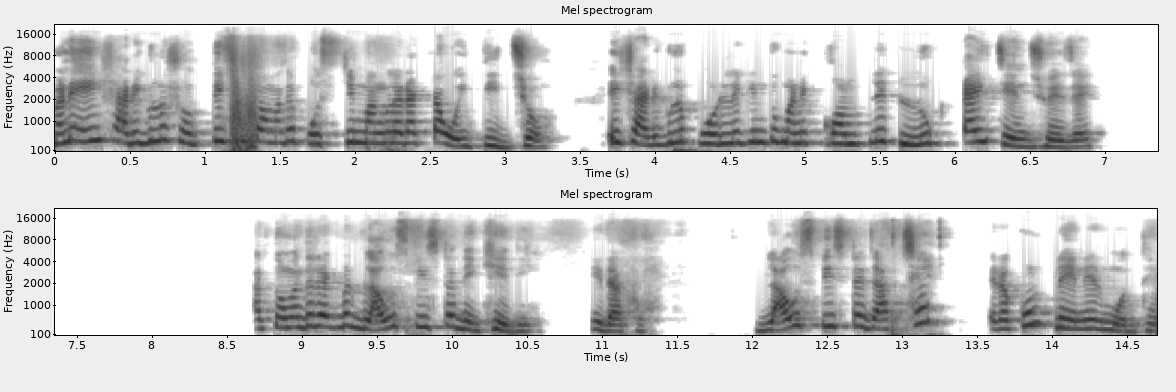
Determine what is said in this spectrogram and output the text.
মানে এই শাড়িগুলো সত্যি কিন্তু আমাদের পশ্চিম বাংলার একটা ঐতিহ্য। এই শাড়িগুলো পরলে কিন্তু মানে কমপ্লিট লুকটাই চেঞ্জ হয়ে যায়। আর তোমাদের একবার ব্লাউজ পিসটা দেখিয়ে দিই। এই দেখো ব্লাউজ পিসটা যাচ্ছে এরকম প্লেনের মধ্যে।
